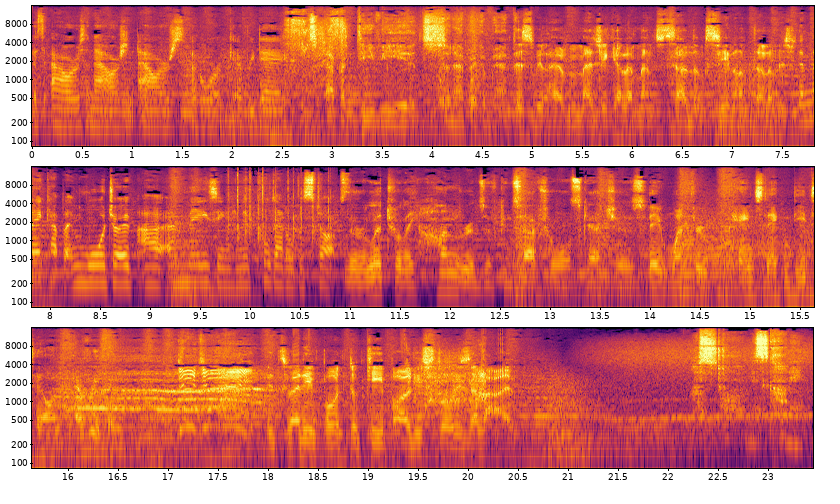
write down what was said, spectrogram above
It's hours and hours and hours of work every day. It's epic TV. It's an epic event. This will have magic elements seldom seen on television. The makeup and wardrobe are amazing, and they pulled out all the stops. There are literally hundreds of conceptual sketches. They went through painstaking detail on everything. DJ! It's very important to keep all these stories alive. A storm is coming.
